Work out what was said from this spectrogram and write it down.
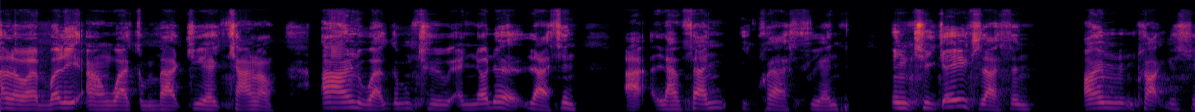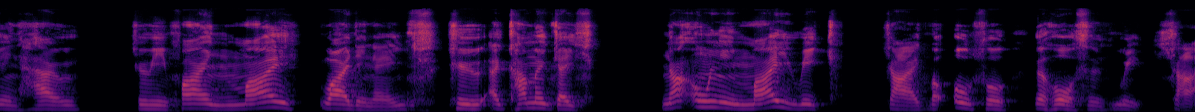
Hello everybody and welcome back to your channel and welcome to another lesson at Lavant Equestrian. In today's lesson I'm practicing how to refine my riding aids to accommodate not only my weak side but also the horse's weak side.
